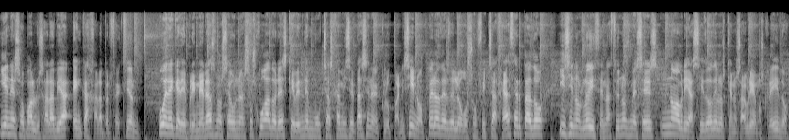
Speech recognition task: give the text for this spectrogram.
y en eso Pablo Sarabia encaja a la perfección. Puede que de primeras no sea uno de esos jugadores que venden muchas camisetas en el club parisino, pero desde luego es un fichaje acertado y si nos lo dicen hace unos meses no habría sido de los que nos habríamos creído.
